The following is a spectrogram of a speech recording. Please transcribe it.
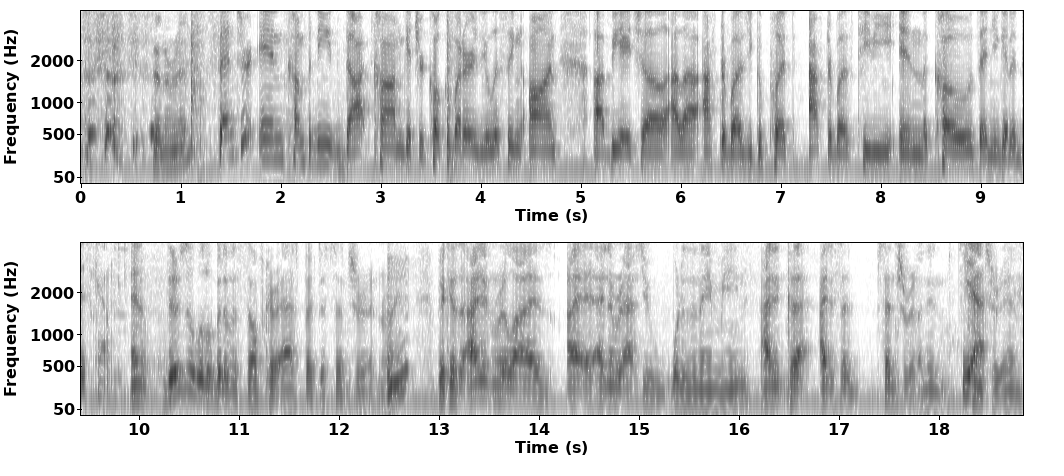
Center in. CenterInCompany.com. Get your cocoa butter. If you're listening on uh, BHL a la AfterBuzz, you could put AfterBuzz TV in the codes and you get a discount. And there's a little bit of a self care aspect to center in, right? Mm-hmm. Because I didn't realize I, I never asked you what does the name mean. I didn't. Cause I, I just said center it. I didn't center in.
